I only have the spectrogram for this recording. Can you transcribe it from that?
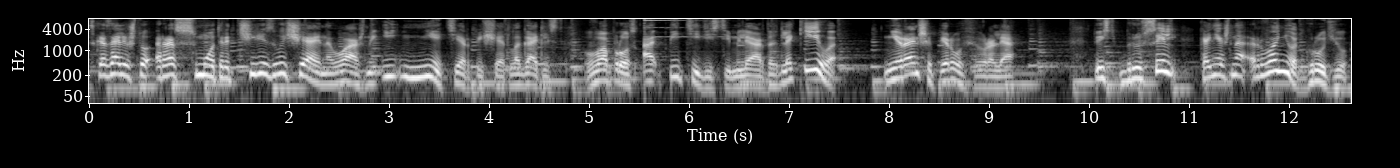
Сказали, что рассмотрят чрезвычайно важный и не терпящий отлагательств вопрос о 50 миллиардах для Киева не раньше 1 февраля. То есть Брюссель, конечно, рванет грудью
